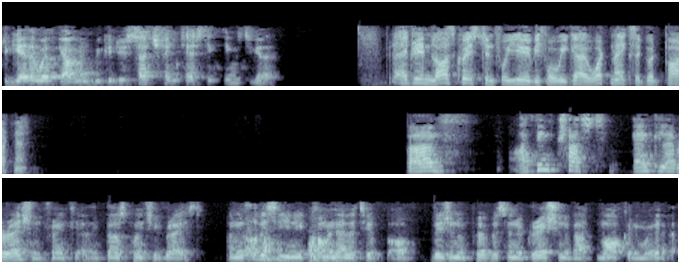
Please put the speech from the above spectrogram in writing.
together with government, we could do such fantastic things together. But Adrian, last question for you before we go. What makes a good partner? Um, I think trust and collaboration, frankly. I think those points you've raised. I mean, obviously you need commonality of, of vision and purpose and aggression about market and whatever.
